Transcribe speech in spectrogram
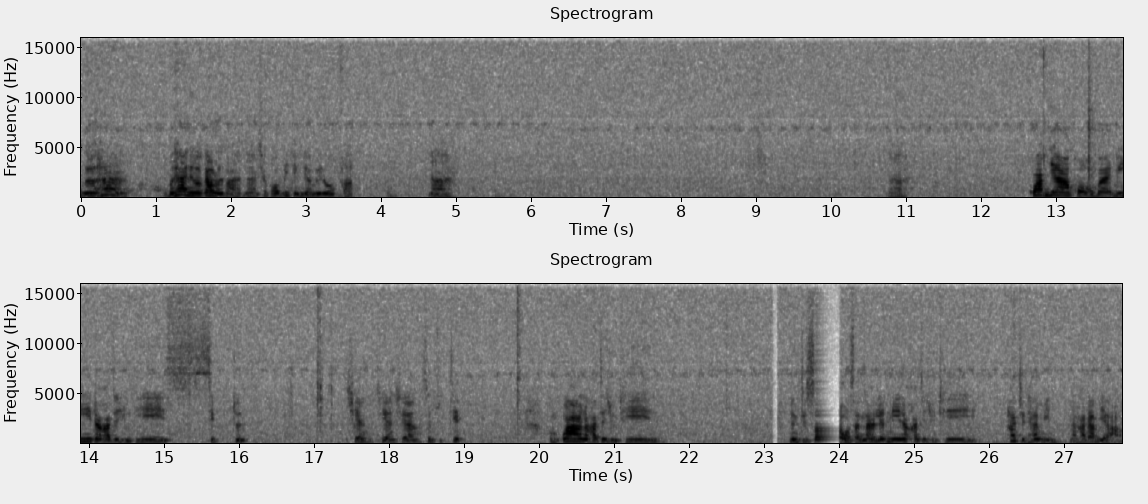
เบอร์ห้า เบอร์ห้านี่ก็เก้าร้อยบาทนะ เฉพาะมีดอย่างเดียวไม่รวมฝักนะนะคะความยาวของใบมีดนะคะ จะอยู่ที่สิบจุดเฉียงเฉียงเฉียงสิบจุดเจ็ดความกว้างนะคะจะอยู่ที่หนึ่งจุดสองสันหนาเล่มนี้นะคะ จะอยู่ที่ห้าจุดห้ามิลนะคะ ด้ามยาว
